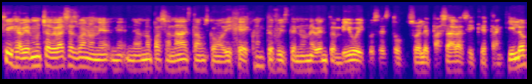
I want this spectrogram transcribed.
Sí, Javier, muchas gracias. Bueno, no pasa nada. Estamos, como dije, cuando te fuiste en un evento en vivo y pues esto suele pasar, así que tranquilo.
